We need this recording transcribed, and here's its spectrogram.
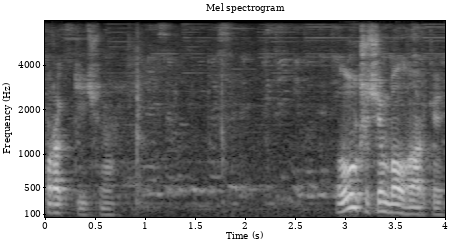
практично. Лучше, чем болгаркой.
